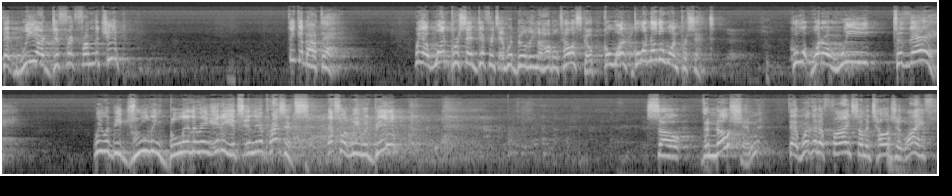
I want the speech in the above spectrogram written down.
that we are different from the chimp. Think about that. We got 1% difference and we're building the Hubble telescope. Go, one, go another 1%. Who, what are we to they? We would be drooling, blithering idiots in their presence. That's what we would be. So the notion that we're going to find some intelligent life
